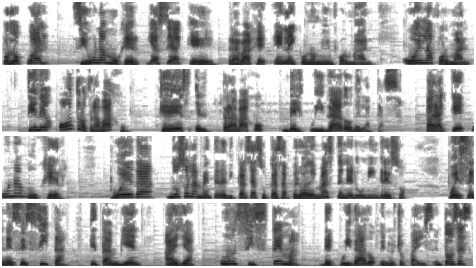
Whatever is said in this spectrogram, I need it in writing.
Por lo cual, si una mujer, ya sea que trabaje en la economía informal o en la formal, tiene otro trabajo, que es el trabajo del cuidado de la casa. Para que una mujer pueda no solamente dedicarse a su casa, pero además tener un ingreso, pues se necesita que también haya un sistema de cuidado en nuestro país. Entonces,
